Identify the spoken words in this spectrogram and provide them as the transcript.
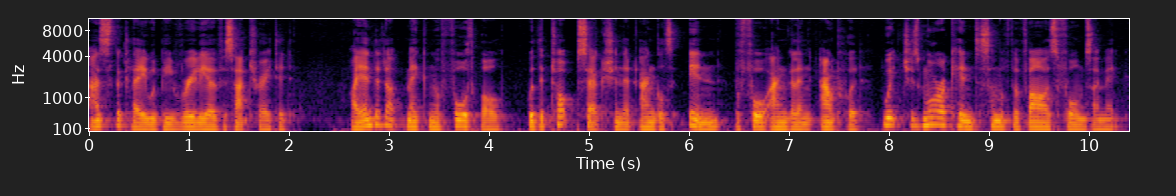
as the clay would be really oversaturated. I ended up making a fourth bowl, with the top section that angles in before angling outward, which is more akin to some of the vase forms I make,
